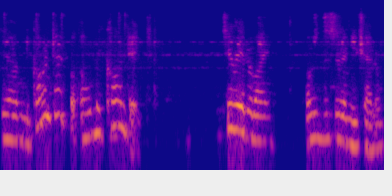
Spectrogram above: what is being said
So you have any content, but I'll make content. See you later, bye. Also, this is a new channel.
